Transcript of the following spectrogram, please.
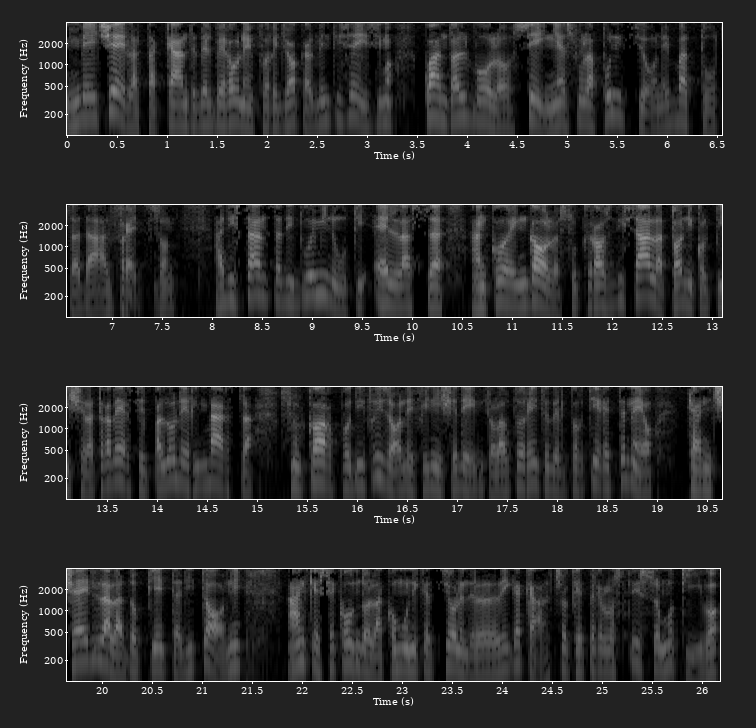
Invece l'attaccante del Verona in fuorigioco al ventiseiesimo quando al volo segna sulla punizione battuta da Alfredson. A distanza di due minuti Ellas ancora in gol su cross di Sala, Toni colpisce la traversa, il pallone rimbalza sul corpo di Frisone e finisce dentro. L'autorete del portiere Teneo cancella la doppietta di Toni, anche secondo la comunicazione della Lega Calcio che per lo stesso motivo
